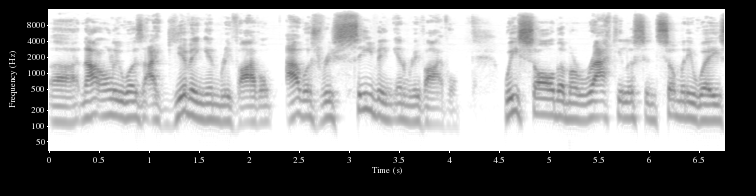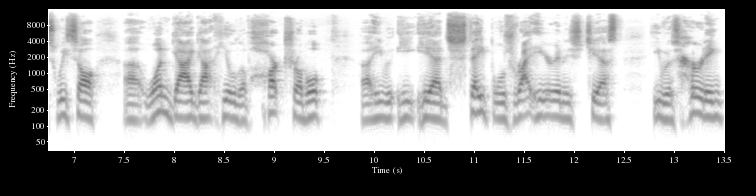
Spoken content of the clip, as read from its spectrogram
Uh, not only was I giving in revival, I was receiving in revival. We saw the miraculous in so many ways. We saw uh, one guy got healed of heart trouble. Uh, he, he, he had staples right here in his chest. He was hurting,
